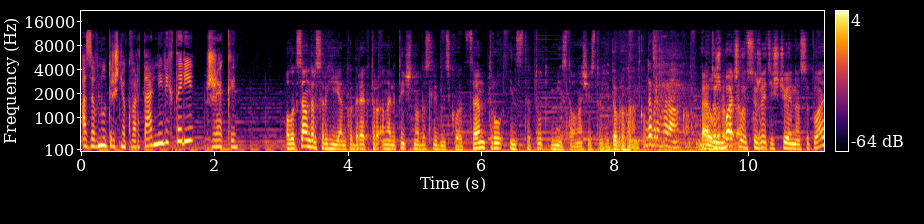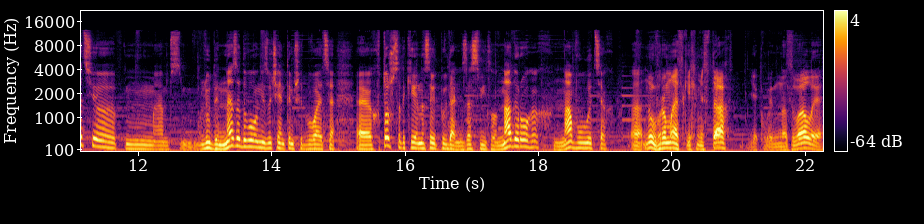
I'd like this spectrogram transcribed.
а за внутрішньоквартальні ліхтарі ЖЕКи. Олександр Сергієнко, директор аналітично-дослідницького центру Інститут міста у нашій студії. Доброго ранку. Доброго ранку. Е, Тож бачили ранку. в сюжеті щойно ситуацію. Е, Люди не задоволені, звичайно, тим, що відбувається. Е, Хто ж все таки несе відповідальність за світло на дорогах, на вулицях? Ну, в громадських містах, як ви назвали,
